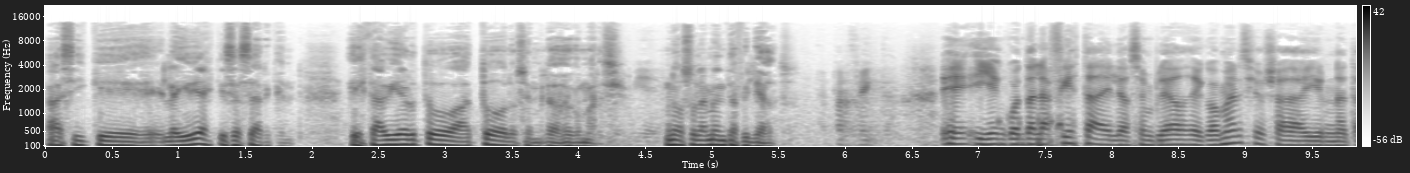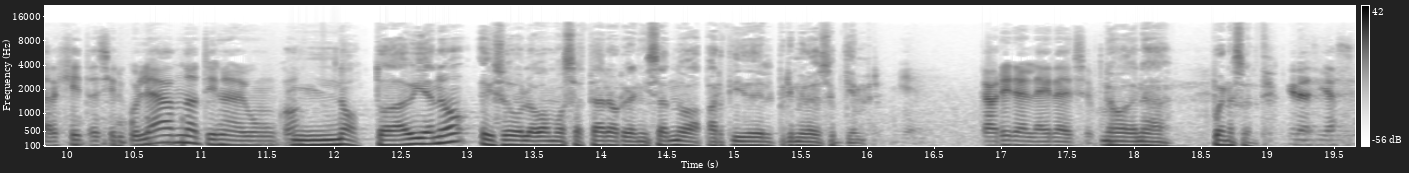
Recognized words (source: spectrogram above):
así que la idea es que se acerquen. Está abierto a todos los empleados de comercio, no solamente afiliados. Perfecto. Eh, y en cuanto a la fiesta de los empleados de comercio, ¿ya hay una tarjeta circulando? ¿Tienen algún costo? No, todavía no, eso lo vamos a estar organizando a partir del primero de septiembre. Bien. Cabrera le agradece. No, de nada, buena suerte. Gracias.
